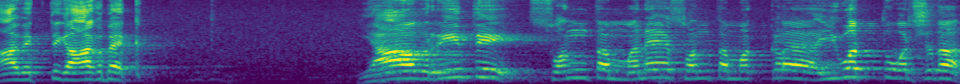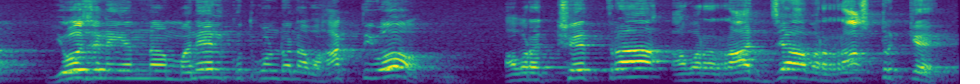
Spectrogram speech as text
ಆ ವ್ಯಕ್ತಿಗೆ ಆಗಬೇಕು. ಯಾವ ರೀತಿ ಸ್ವಂತ ಮನೆ, ಸ್ವಂತ ಮಕ್ಕಳ ಐವತ್ತು ವರ್ಷದ ಯೋಜನೆಯನ್ನ ಮನೆಯಲ್ಲಿ ಕುತ್ಕೊಂಡು ನಾವು ಹಾಕ್ತೀವೋ, ಅವರ ಕ್ಷೇತ್ರ, ಅವರ ರಾಜ್ಯ, ಅವರ ರಾಷ್ಟ್ರಕ್ಕೆ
